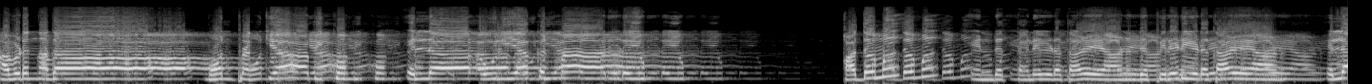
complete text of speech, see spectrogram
അവിടുന്നതാ മോൻ പ്രഖ്യാപിക്കും എല്ലാ ഔലിയാക്കന്മാരുടെയും എന്റെ തലയുടെ താഴെയാണ് എന്റെ പിരടിയുടെ താഴെയാണ്. എല്ലാ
